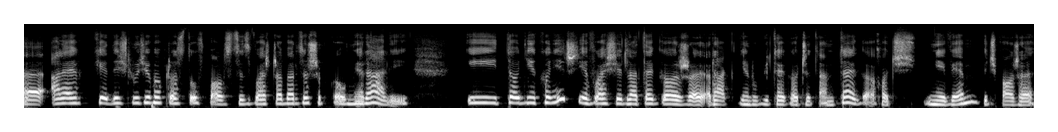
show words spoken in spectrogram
E, ale kiedyś ludzie po prostu w Polsce zwłaszcza bardzo szybko umierali i to niekoniecznie właśnie dlatego, że rak nie lubi tego czy tamtego, choć nie wiem, być może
